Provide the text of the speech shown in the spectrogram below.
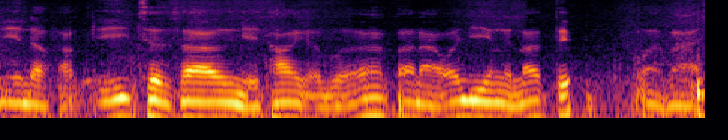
gì đạo Phật chỉ sơ sơ vậy thôi. Rồi bữa coi nào có duyên thì nói tiếp. Bye bye.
